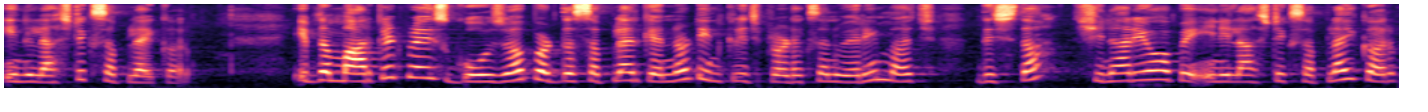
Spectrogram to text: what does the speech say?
inelastic supply curve. If the market price goes up, but the supplier cannot increase production very much, this is the scenario of an inelastic supply curve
